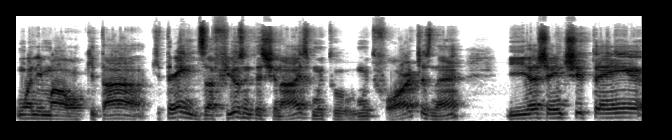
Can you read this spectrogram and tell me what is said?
um animal que, tá, que tem desafios intestinais muito, muito fortes, né? E a gente tem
